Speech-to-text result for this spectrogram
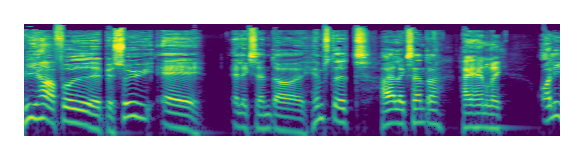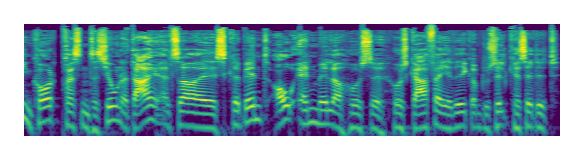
Vi har fået besøg af Alexander Hemstedt. Hej Alexander. Hej Henrik. Og lige en kort præsentation af dig, altså øh, skribent og anmelder hos, øh, hos GAFA. Jeg ved ikke, om du selv kan sætte et,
